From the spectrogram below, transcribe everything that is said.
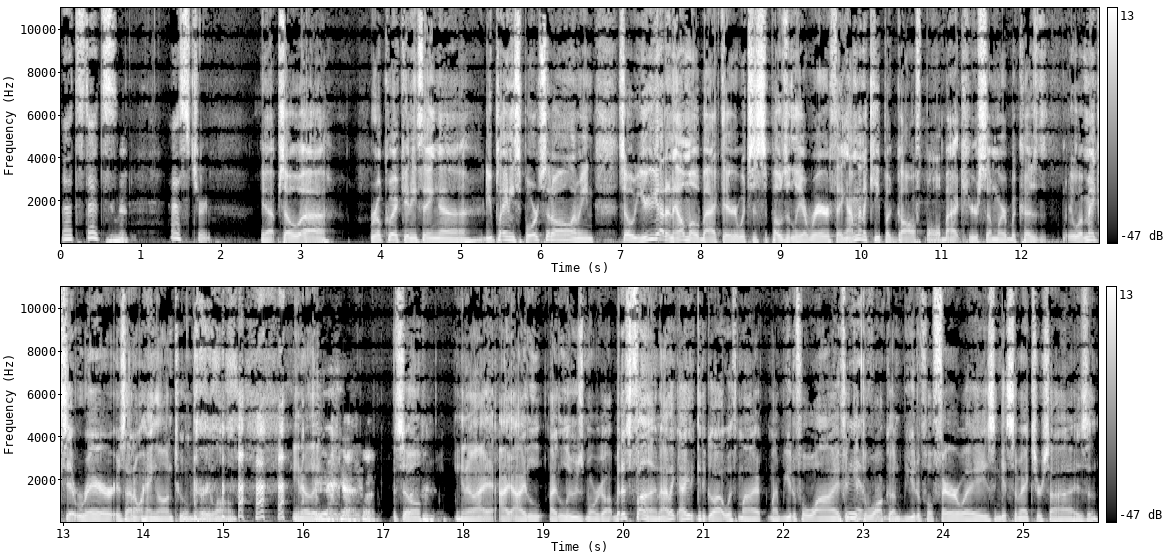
That's, that's, Amen. that's true. Yeah. So, uh, real quick, anything? Uh, do you play any sports at all? I mean, so you got an Elmo back there, which is supposedly a rare thing. I'm going to keep a golf ball back here somewhere because what makes it rare is I don't hang on to them very long. you know, they, so you know, I, I I I lose more golf, but it's fun. I like I get to go out with my my beautiful wife and Yeah, get to walk on beautiful fairways and get some exercise, and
